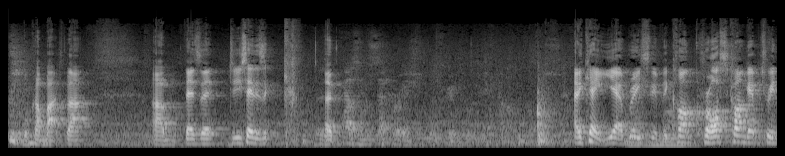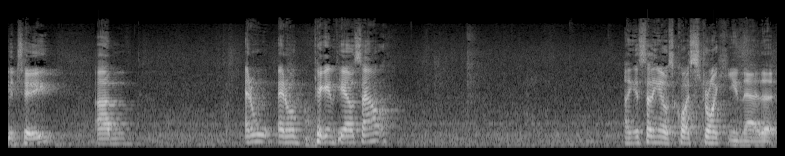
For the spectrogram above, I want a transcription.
We'll come back to that. Um, there's a. Did you say there's a? There's a separation. Okay, yeah, recently they can't cross, can't get between the two. Um, anyone, anyone pick anything else out? I think there's something else quite striking in there that.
